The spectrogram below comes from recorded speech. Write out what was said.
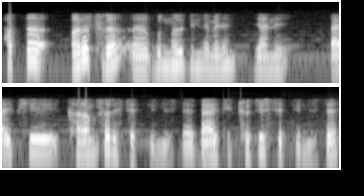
Hatta ara sıra e, bunları dinlemenin yani belki karamsar hissettiğimizde, belki kötü hissettiğimizde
